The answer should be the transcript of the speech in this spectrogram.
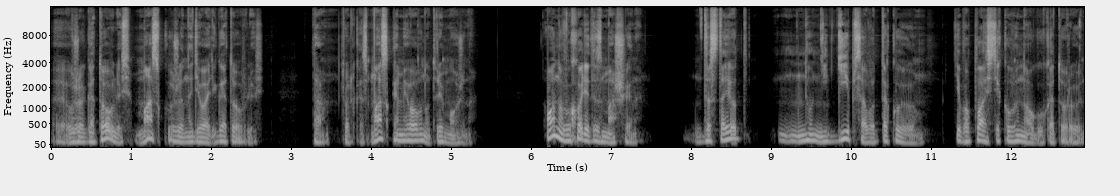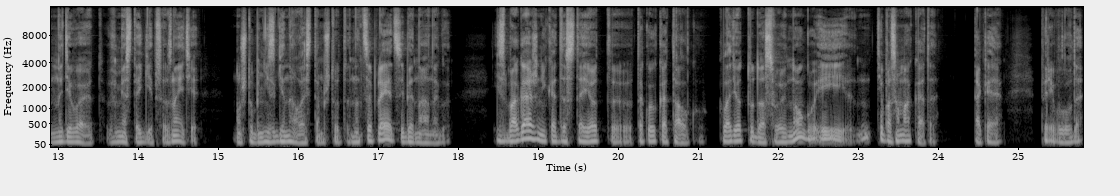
Э, уже готовлюсь, маску уже надевать готовлюсь. Там только с масками вовнутрь можно. Он выходит из машины. Достает, ну, не гипс, а вот такую, типа пластиковую ногу, которую надевают вместо гипса, знаете, ну, чтобы не сгиналось там что-то. Нацепляет себе на ногу. Из багажника достает э, такую каталку. Кладет туда свою ногу и, ну, типа самоката. Такая приблуда.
